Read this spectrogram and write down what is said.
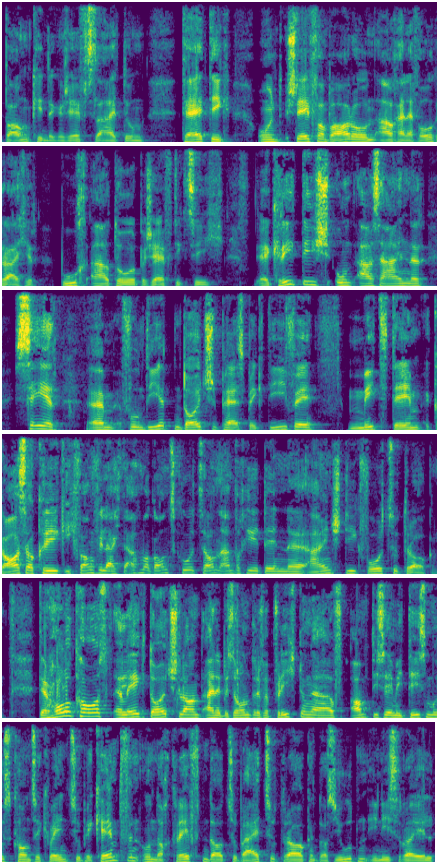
Bank, in der Geschäftsleitung tätig. Und Stefan Baron, auch ein erfolgreicher Buchautor, beschäftigt sich äh, kritisch und aus einer sehr ähm, fundierten deutschen Perspektive mit dem Gazakrieg. Ich fange vielleicht auch mal ganz kurz an, einfach hier den äh, Einstieg vorzutragen. Der Holocaust erlegt Deutschland eine besondere Verpflichtung auf, Antisemitismus konsequent zu bekämpfen und nach Kräften dazu beizutragen, dass Juden in Israel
